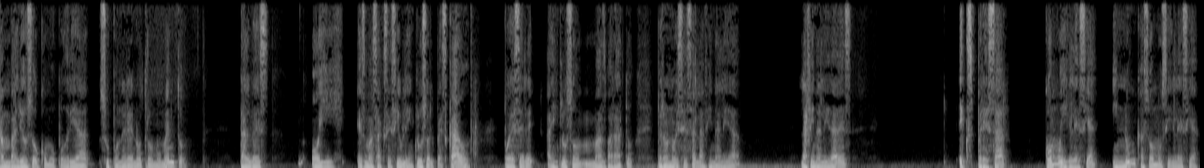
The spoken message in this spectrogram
tan valioso como podría suponer en otro momento. Tal vez hoy es más accesible incluso el pescado, puede ser eh, incluso más barato, pero no es esa la finalidad. La finalidad es expresar como iglesia, y nunca somos iglesia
